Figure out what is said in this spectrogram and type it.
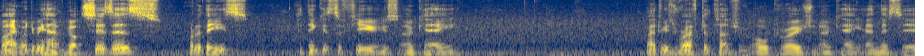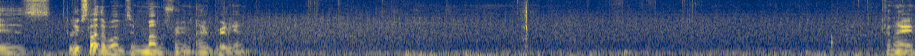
Right, what do we have? We've got scissors. What are these? I think it's a fuse. Okay. Battery's rough to the touch with old corrosion. Okay, and this is... Looks like the ones in Mum's room. Oh, brilliant. Can I...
